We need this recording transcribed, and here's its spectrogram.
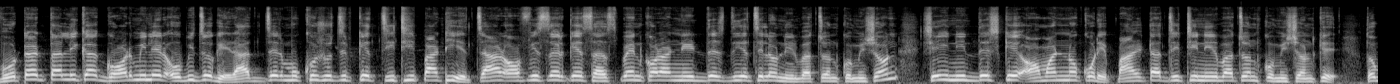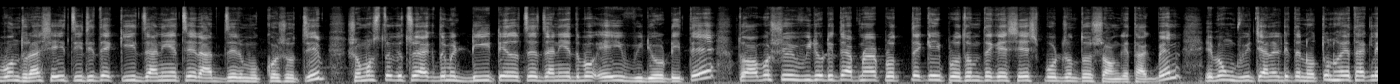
ভোটার তালিকা গড়মিলের অভিযোগে রাজ্যের মুখ্য সচিবকে চিঠি পাঠিয়ে চার অফিসারকে সাসপেন্ড করার নির্দেশ দিয়েছিল নির্বাচন কমিশন। সেই নির্দেশকে অমান্য করে পাল্টা চিঠি নির্বাচন কমিশনকে। তো বন্ধুরা, সেই চিঠিতে কি জানিয়েছে রাজ্যের মুখ্য সচিব? সমস্ত কিছু একদমই ডিটেলসে জানিয়ে দেবো এই ভিডিওটিতে। তো অবশ্যই ভিডিওটিতে আপনারা প্রত্যেকেই প্রথম থেকে শেষ পর্যন্ত সঙ্গে থাকবেন এবং চ্যানেলটিতে নতুন হয়ে থাকলে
